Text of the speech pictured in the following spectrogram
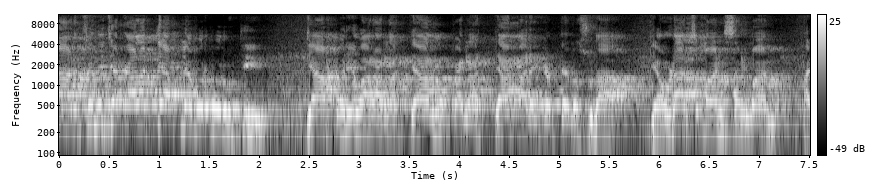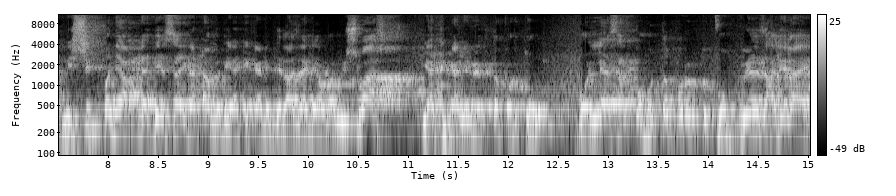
अडचणीच्या काळात ते आपल्या बरोबर होती त्या परिवारांना त्या लोकांना त्या कार्यकर्त्यांना सुद्धा तेवढाच मान सन्मान हा निश्चितपणे आपल्या देसाई गटामध्ये या ठिकाणी दिला जाईल एवढा विश्वास या ठिकाणी व्यक्त करतो. बोलण्यासारखं होतं परंतु खूप वेळ झालेला आहे.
